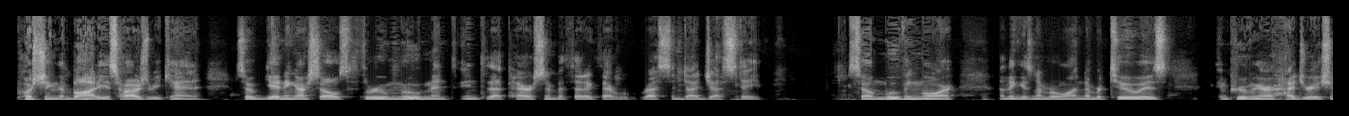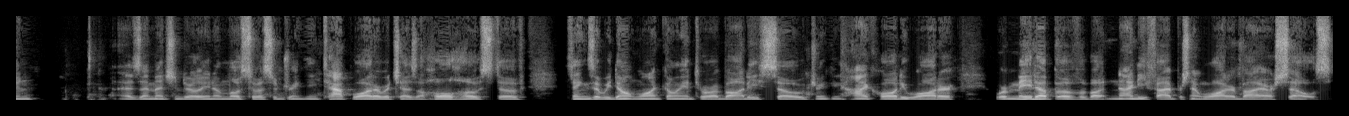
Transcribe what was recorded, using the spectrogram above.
pushing the body as hard as we can. So getting ourselves through movement into that parasympathetic, that rest and digest state. So moving more, I think is number one. Number two is improving our hydration as I mentioned earlier, you know, most of us are drinking tap water, which has a whole host of things that we don't want going into our body. So, drinking high quality water, we're made up of about 95% water by our cells.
